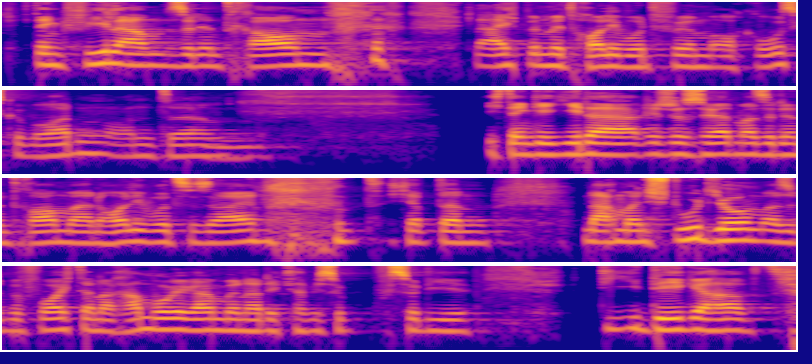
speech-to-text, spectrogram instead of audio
ich denke, viele haben so den Traum, klar, ich bin mit Hollywood-Filmen auch groß geworden und ähm, mhm ich denke, jeder Regisseur hat mal so den Traum, mal in Hollywood zu sein. Und ich habe dann nach meinem Studium, also bevor ich dann nach Hamburg gegangen bin, hatte ich, habe ich so, so die, die Idee gehabt.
